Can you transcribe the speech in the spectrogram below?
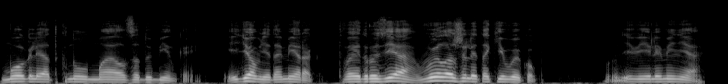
Могли откнул Майлза дубинкой. «Идем, недомерок. Твои друзья выложили таки выкуп». «Удивили меня».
